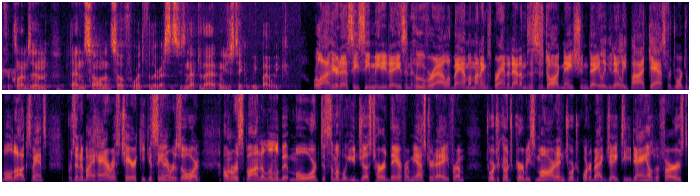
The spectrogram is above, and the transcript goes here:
for Clemson, then so on and so forth for the rest of the season after that, and we just take it week by week. We're live here at SEC Media Days in Hoover, Alabama. My name is Brandon Adams. This is DawgNation Daily, the daily podcast for Georgia Bulldogs fans, presented by Harrah's Cherokee Casino Resort. I want to respond a little bit more to some of what you just heard there from yesterday from Georgia coach Kirby Smart and Georgia quarterback JT Daniels. But first,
